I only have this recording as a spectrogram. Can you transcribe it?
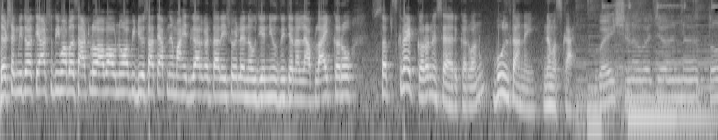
દર્શક મિત્રો, ત્યાર સુધીમાં બસ આટલો. આવા નવા વીડિયો સાથે આપણે માહિતગાર કરતા રહીશું. એટલે નવજીવન ન્યૂઝની ચેનલને આપ લાઈક કરો સબસ્ક્રાઇબ કરો અને શેર કરવાનું ભૂલતા નહીં. નમસ્કાર. વૈષ્ણવજન તો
